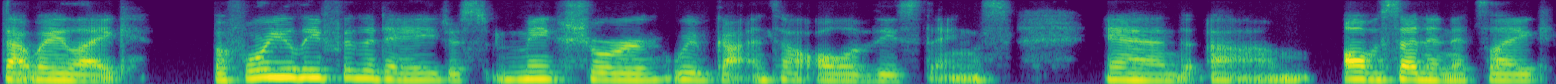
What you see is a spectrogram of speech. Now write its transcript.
That way like before you leave for the day, just make sure we've gotten to all of these things. And um, all of a sudden it's like,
